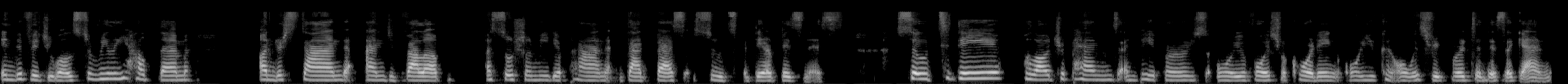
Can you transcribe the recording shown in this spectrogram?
individuals to really help them understand and develop a social media plan that best suits their business. So today, pull out your pens and papers or your voice recording, or you can always refer to this again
